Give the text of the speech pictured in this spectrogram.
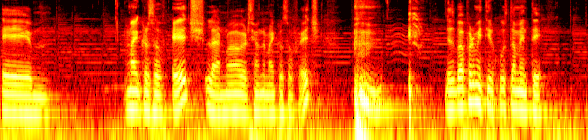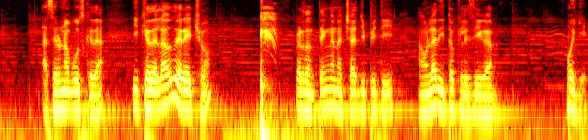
em, Microsoft Edge, la nueva versión de Microsoft Edge, les va a permitir justamente hacer una búsqueda y que del lado derecho, perdón, tengan a ChatGPT a un ladito que les diga, oye,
